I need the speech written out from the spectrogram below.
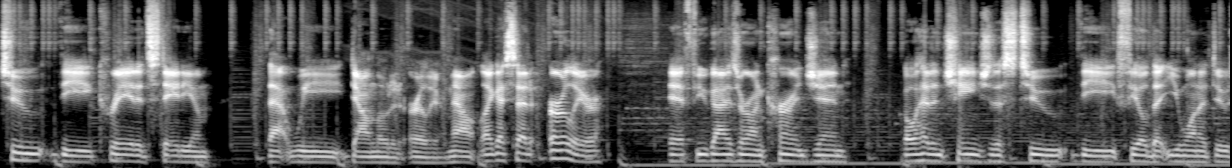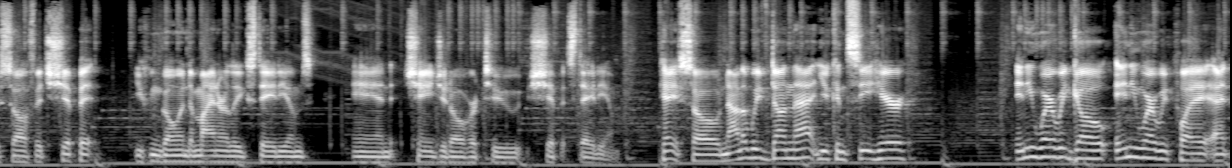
to the created stadium that we downloaded earlier. Now, like I said earlier, if you guys are on current gen, go ahead and change this to the field that you want to do. So if it's ship it, you can go into minor league stadiums and change it over to ship it stadium. Okay, so now that we've done that, you can see here, anywhere we go, anywhere we play at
